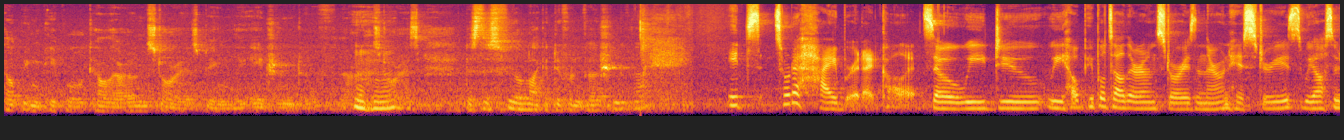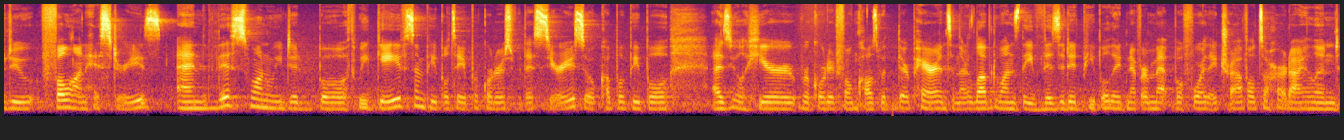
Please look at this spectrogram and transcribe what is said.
helping people tell their own stories, being the agent of their own mm-hmm. stories. Does this feel like a different version of that? It's sort of hybrid, I'd call it. So we do we help people tell their own stories and their own histories. We also do full-on histories, and this one we did both. We gave some people tape recorders for this series. So a couple people, as you'll hear, recorded phone calls with their parents and their loved ones. They visited people they'd never met before. They traveled to Hart Island.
